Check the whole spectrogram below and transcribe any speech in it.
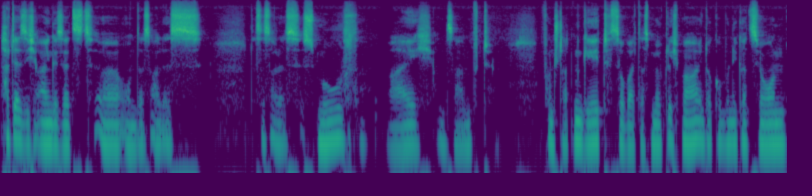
Hat er sich eingesetzt, äh, um das alles, dass das alles smooth, weich und sanft vonstatten geht, soweit das möglich war in der Kommunikation.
